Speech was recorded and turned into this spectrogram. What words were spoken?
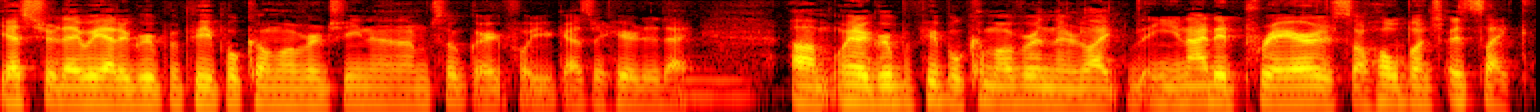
Yesterday, we had a group of people come over, Gina, and I'm so grateful you guys are here today. Um, we had a group of people come over, and they're like the United Prayer. It's a whole bunch. It's like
